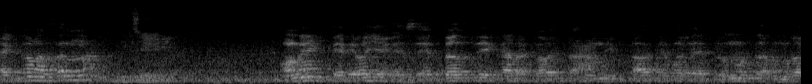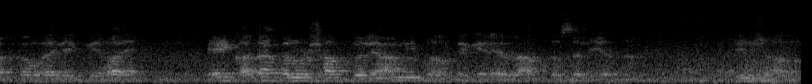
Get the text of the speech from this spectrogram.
একদম আছেন না সব বলে আমি বলতে গেলে রাত তো চলিয়ে যাবে ইনশাল্লাহ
